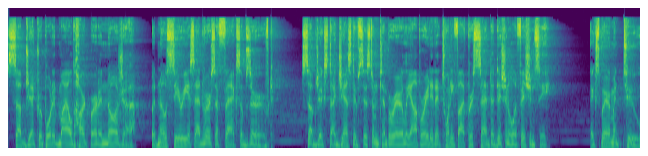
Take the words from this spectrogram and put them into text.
Subject reported mild heartburn and nausea, but no serious adverse effects observed. Subject's digestive system temporarily operated at 25% additional efficiency. Experiment 2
